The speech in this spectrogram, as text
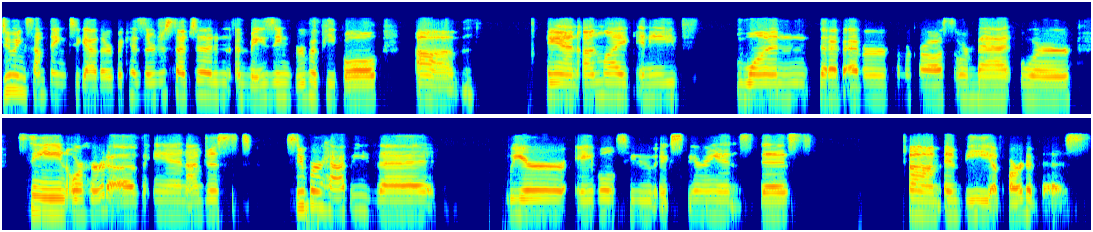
doing something together because they're just such an amazing group of people. Um, and unlike any one that I've ever come across or met or seen or heard of. And I'm just super happy that we're able to experience this um, and be a part of this.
